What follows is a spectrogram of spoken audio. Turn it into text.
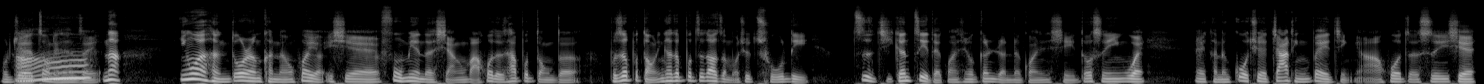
我觉得重点是这个。那因为很多人可能会有一些负面的想法，或者他不懂得，不是不懂，应该是不知道怎么去处理自己跟自己的关系或跟人的关系，都是因为，诶，可能过去的家庭背景啊，或者是一些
